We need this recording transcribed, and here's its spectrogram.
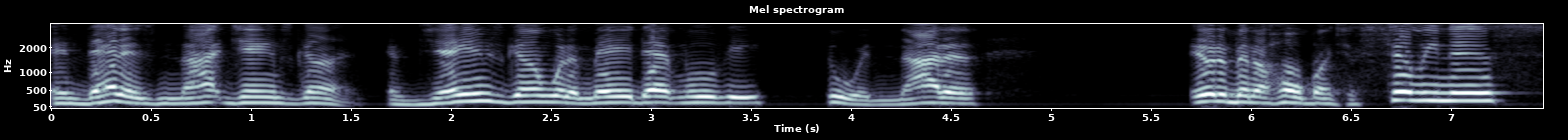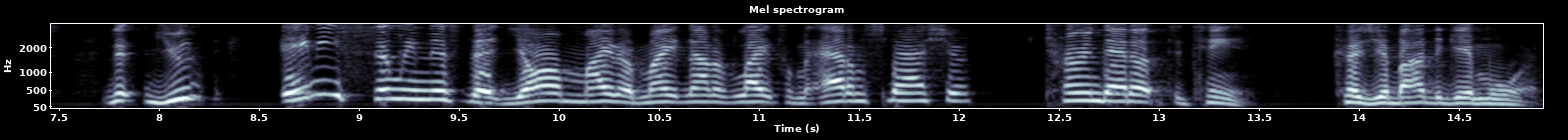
And that is not James Gunn. If James Gunn would have made that movie, it would not have, it would have been a whole bunch of silliness. You any silliness that y'all might or might not have liked from Adam Smasher, turn that up to 10. Because you're about to get more.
